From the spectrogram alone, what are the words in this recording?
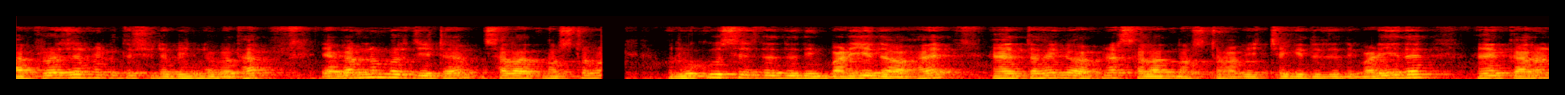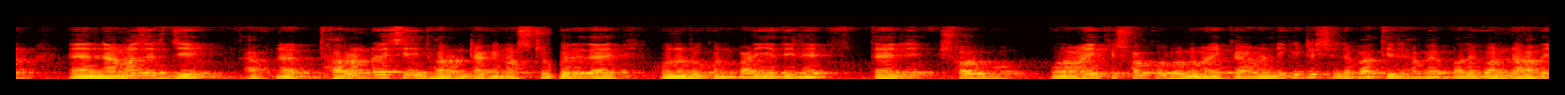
আর প্রয়োজন হলে তো সেটা ভিন্ন কথা। এগারো নম্বর যেটা সালাত নষ্ট রুকু সেজদা যদি বাড়িয়ে দেওয়া হয় হ্যাঁ তাহলে আপনার সালাদ নষ্ট হবে, ইচ্ছাকৃত যদি বাড়িয়ে দেয় হ্যাঁ কারণ নামাজের যে আপনার ধরন রয়েছে, এই ধরনটাকে নষ্ট করে দেয়, কোনো রকম বাড়িয়ে দিলে। তাহলে সর্ব ওলামাইকে, সকল ওলামাইকে আমার নিকটে সেটা বাতিল হবে, বলে গণ্য হবে।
